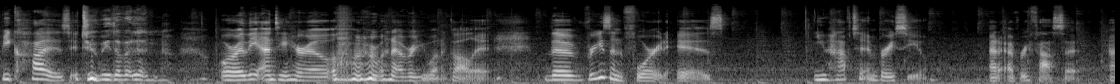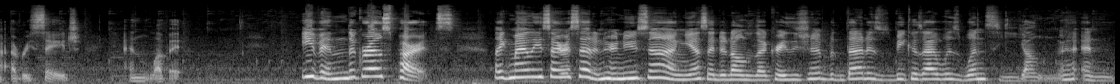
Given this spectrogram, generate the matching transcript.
Because to be the villain or the anti hero or whatever you want to call it, the reason for it is you have to embrace you at every facet, at every stage, and love it. Even the gross parts. Like Miley Cyrus said in her new song, yes, I did all of that crazy shit, but that is because I was once young and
